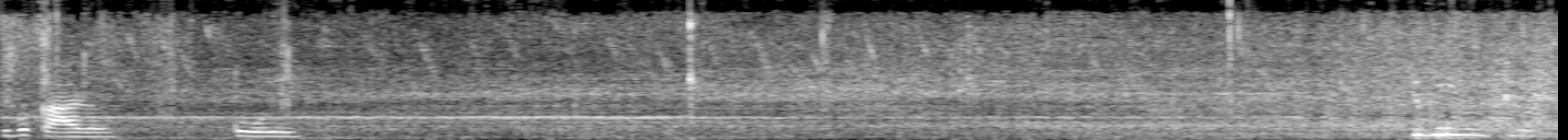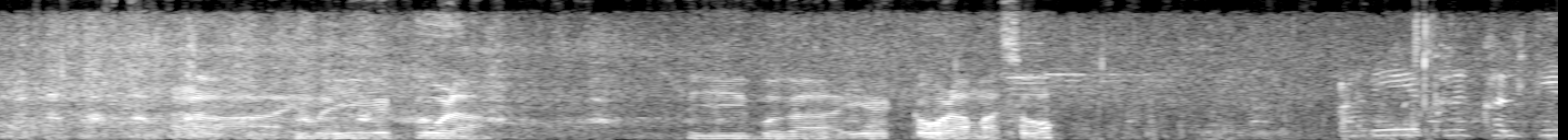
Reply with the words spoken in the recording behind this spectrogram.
ते बघ काळं टोळे ती बघ मोठी आहे. ही बाई एक टोळा. ही बघा हे टोळा मासो. आणि खालती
